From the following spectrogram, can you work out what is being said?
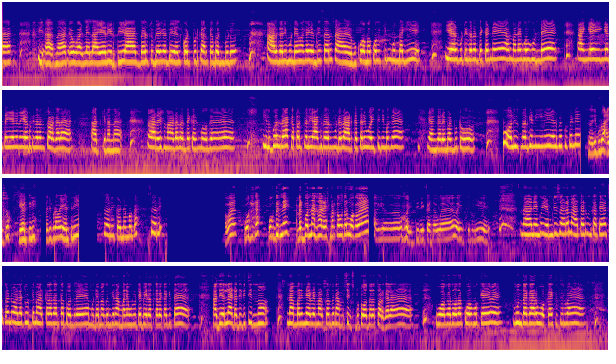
ಯಾರನ್ನಾರೆ ಒಳ್ಳೆ ಲಾಯರ್ ಇಡ್ತಿ ಆದಷ್ಟು ಬೇಗ ಬೇಲ್ ಕೊಟ್ಬಿಟ್ಟು ಕರ್ಕ ಬಂದ್ಬಿಡು. ಆಳ್ಗರಿ ಮುಂಡೆ ಮಗ ಎಂ ಡಿ ಸರ್ ಕೋಮಕ್ಕೆ ಹೋಗಕ್ಕಿಂತ ಮುಂದಾಗಿ ಹೇಳ್ಬಿಟ್ಟಿದಾರಂತೆ ಕಣ್ಣೆ, ಅವ್ರ ಮನೆಗೆ ಹೋಗಿ ಉಂಡೆ. ಹಂಗೆ ಹಿಂಗೆ ಅಂತ ಏನೇನು ಹೇಳ್ಬಿಟ್ಟಿದಾರಂತ ತೊಡಗಲ್ಲ ಅದಕ್ಕೆ ನನ್ನ ಅರೆಸ್ಟ್ ಮಾಡಾರಂತೆ ಕಣ್ ಮಗ. ಇಲ್ಲಿ ಬಂದ್ರೆ ಅಕ್ಕಪಕ್ಕದಲ್ಲಿ ಯಾಗ್ದಾರ ಮುಂಡೆ ಆಡ್ಕತಾರೆ ಹೋಯ್ತೀನಿ ಮಗ ಹೆಂಗಾರೆ ಮಾಡ್ಬಿಟ್ಟು ಪೊಲೀಸ್ನವ್ರಿಗೆ ನೀನೇ ಹೇಳ್ಬೇಕು ಕಣ್ಣೆ. ಸರಿ ಬಿಡು, ಆಯ್ತು, ಹೇಳ್ತೀನಿ. ಸರಿ ಬಿಡವ ಹೇಳ್ತೀನಿ. ಸರಿ ಕಣ್ಣೆ ಮಗ, ಸರಿ. ಅವ ಹೋಗಿಗ ಹೋಗ್ದಿರ್ನಿ ಆಮೇಲೆ ಬಂದ ನಾನು ಅರೆಸ್ಟ್ ಮಾಡ್ಕೊ ಹೋದ್ರ ಹೋಗವ ಅಯ್ಯೋ, ಹೋಯ್ತೀನಿ ಕಣವ ಹೋಯ್ತೀನಿ. ನಾನು ಹೆಂಗೋ ಎಂ ಡಿ ಸಾರ ಮಾತಾಡ್ತೀನಿ ಕತೆ ಹಚ್ಕೊಂಡು ಒಳ್ಳೆ ದುಡ್ಡು ಮಾಡ್ಕೊಳ್ಳೋದಂತ ಬಂದ್ರೆ ಮುಂಡೆ ಮಗನಿಗೆ ನಮ್ಮನೆ ಊಟ ಬೇರೆ ಹತ್ಕೋಬೇಕಾಗಿತ್ತ ಅದೆಲ್ಲ ಅಡದಿಡಿ ತಿನ್ನು. ನಮ್ಮನೆ ನೇವೆ ಮಾಡ್ಕೊಂಡು ನಮ್ಮ ಸಿಕ್ಸ್ಬಿಟ್ಟು ಹೋದ್ನಲ್ಲ ತೊಡಗಲ್ಲ ಹೋಗಕ್ಕೆ ಹೋಗೋಕೆ ಮುಂದಾಗಾರು ಹೋಗ್ಕಾಯ್ತಿಲ್ವಾ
